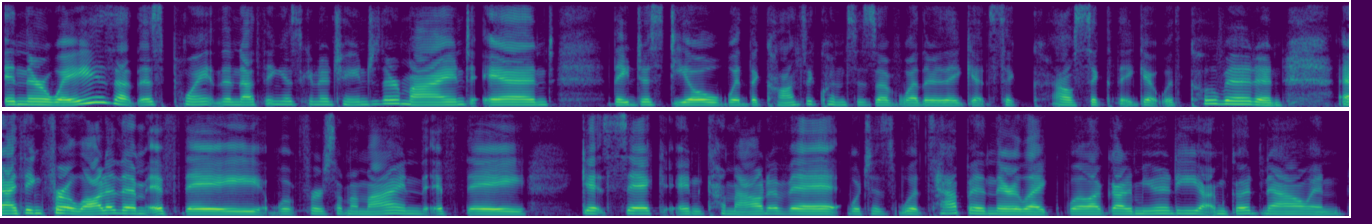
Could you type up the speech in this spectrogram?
in their ways at this point that nothing is going to change their mind and they just deal with the consequences of whether they get sick how sick they get with covid and and i think for a lot of them if they for some of mine if they get sick and come out of it, which is what's happened. They're like, well, I've got immunity. I'm good now. And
